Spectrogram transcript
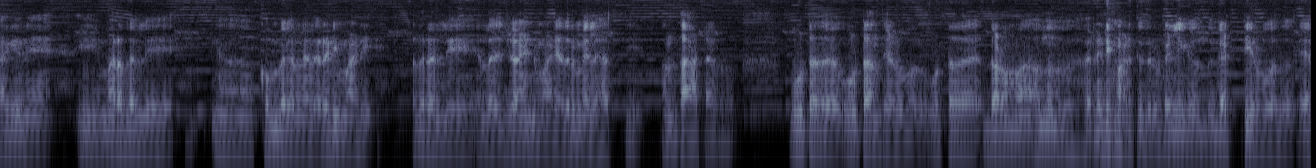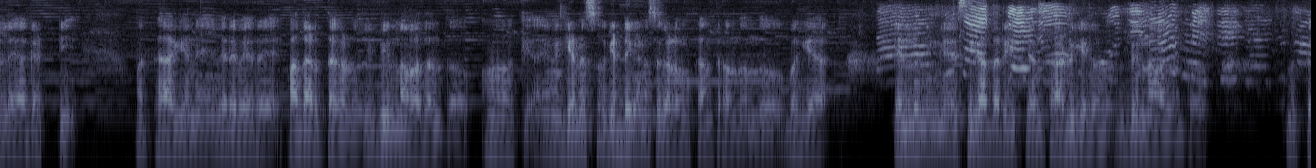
ಹಾಗೇನೆ ಈ ಮರದಲ್ಲಿ ಕೊಂಬೆಗಳನ್ನೆಲ್ಲ ರೆಡಿ ಮಾಡಿ, ಅದರಲ್ಲಿ ಎಲ್ಲ ಜಾಯಿಂಟ್ ಮಾಡಿ ಅದರ ಮೇಲೆ ಹತ್ತಿ ಅಂತ ಆಟಗಳು. ಊಟದ, ಊಟ ಅಂತ ಹೇಳ್ಬೋದು. ಊಟದ ದೊಡಮ ಒಂದೊಂದು ರೆಡಿ ಮಾಡ್ತಿದ್ರು. ಬೆಳಿಗ್ಗೆ ಒಂದು ಗಟ್ಟಿ ಇರ್ಬೋದು ಎಲೆಯ ಗಟ್ಟಿ. ಮತ್ತು ಹಾಗೆಯೇ ಬೇರೆ ಬೇರೆ ಪದಾರ್ಥಗಳು ವಿಭಿನ್ನವಾದಂಥ ಆ, ಕೆ- ಗೆಣಸು ಗೆಡ್ಡೆ ಗೆಣಸುಗಳ ಮುಖಾಂತರ ಒಂದೊಂದು ಬಗೆಯ ಎಲ್ಲೂ ನಿಮಗೆ ಸಿಗದ ರೀತಿಯಂಥ ಅಡುಗೆಗಳು ವಿಭಿನ್ನವಾದಂಥವು ಮತ್ತು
